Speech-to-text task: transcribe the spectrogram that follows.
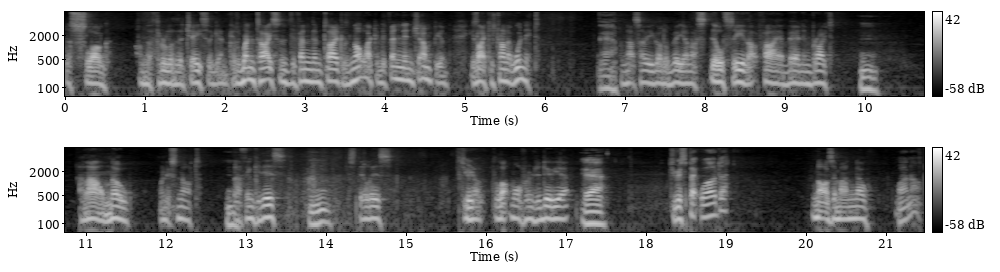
the slog and the thrill of the chase again. Because when Tyson's defending them titles, he's not like a defending champion. He's like he's trying to win it, Yeah. and that's how you got to be. And I still see that fire burning bright, mm. and I'll know when it's not. Mm. But I think it is. It still is. Do You you, know, a lot more for him to do yet. yeah. Do you respect Wilder? Not as a man, no. Why not?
